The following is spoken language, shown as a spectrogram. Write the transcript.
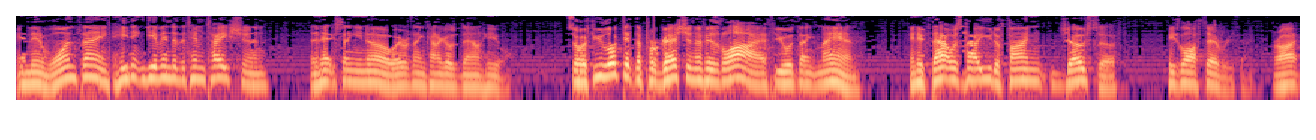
And then one thing, he didn't give in to the temptation. The next thing you know, everything kind of goes downhill. So if you looked at the progression of his life, you would think, man, and if that was how you define Joseph, he's lost everything, right?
